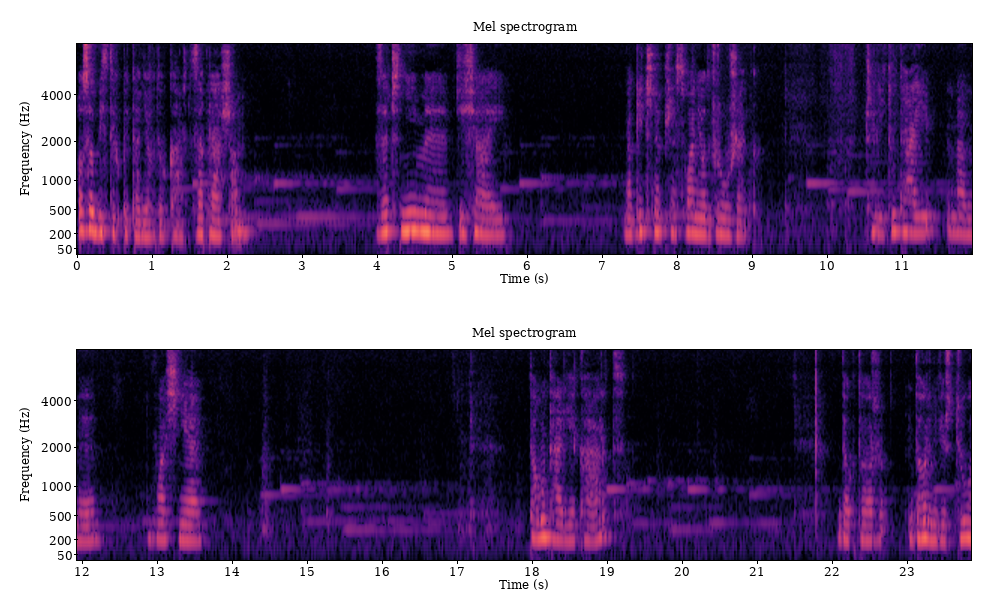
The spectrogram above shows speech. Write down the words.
osobistych pytaniach do kart. Zapraszam. Zacznijmy dzisiaj magiczne przesłanie od wróżek. Czyli tutaj mamy właśnie tą talię kart. Doktor Dorn Virtue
